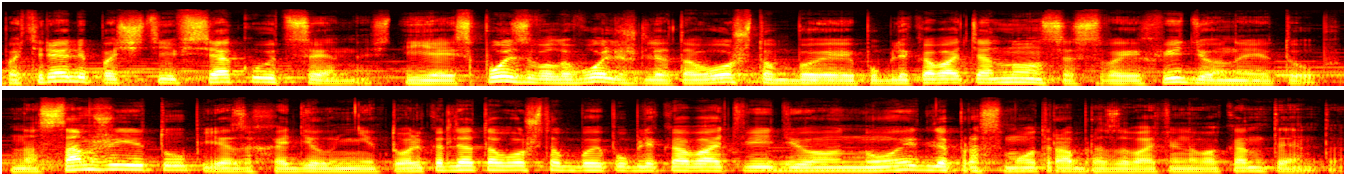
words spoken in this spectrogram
потеряли почти всякую ценность. И я использовал его лишь для того, чтобы публиковать анонсы своих видео на YouTube. На сам же YouTube я заходил не только для того, чтобы публиковать видео, но и для просмотра образовательного контента.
